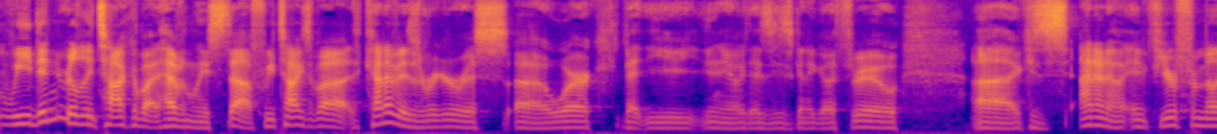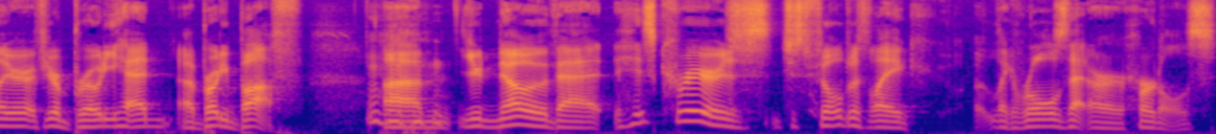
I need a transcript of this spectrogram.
we didn't really talk about heavenly stuff. We talked about kind of his rigorous uh, work that you you know as he's going to go through. Because I don't know if you're familiar, if you're a Brody head, uh, Brody buff, um, you'd know that his career is just filled with like like roles that are hurdles.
